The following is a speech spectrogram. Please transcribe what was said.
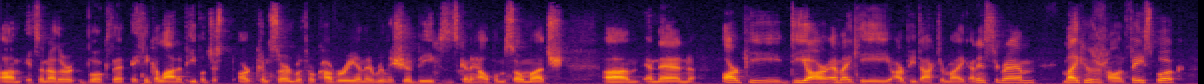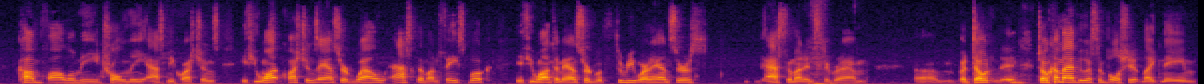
Um, it's another book that I think a lot of people just aren't concerned with recovery, and they really should be because it's going to help them so much. Um, and then RP, DR, MIK, RP Dr. Mike on Instagram, Mike is on Facebook. Come follow me, troll me, ask me questions. If you want questions answered well, ask them on Facebook. If you want them answered with three word answers, ask them on Instagram. Um, but don't don't come at me with some bullshit like name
